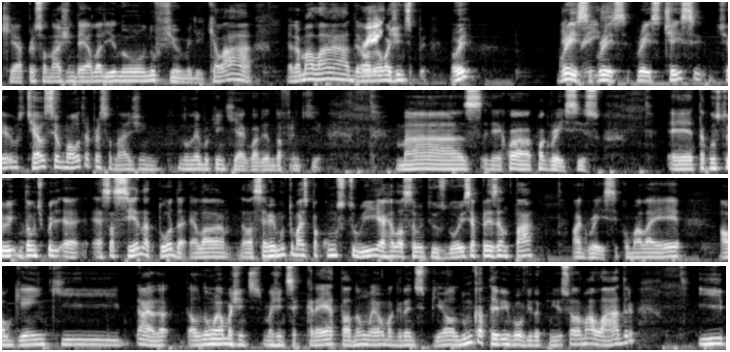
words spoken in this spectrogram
que é a personagem dela ali no, no filme. Ali, que ela, ela é uma ladra, ela é uma agente. Oi? Grace, é Grace, Grace. Chase, Chelsea é uma outra personagem, não lembro quem que é agora dentro da franquia. Mas. É com, a, com a Grace, isso. É, tá construindo, então, tipo, é, essa cena toda, ela, ela serve muito mais para construir a relação entre os dois e apresentar a Grace, como ela é alguém que. Ah, ela, ela, não é uma agente, uma agente secreta, ela não é uma grande espiã, ela nunca teve envolvida com isso, ela é uma ladra e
